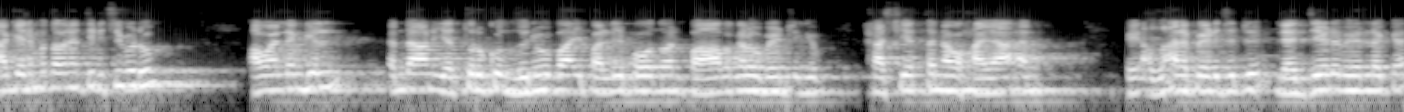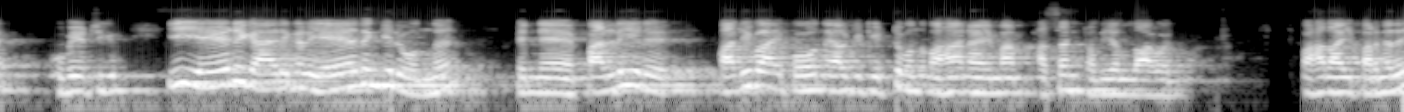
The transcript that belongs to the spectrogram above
ആ കെലിമത്ത് അവനെ തിരിച്ചുവിടും. അവ അല്ലെങ്കിൽ എന്താണ്? യത്തുർക്കു ദുനൂബായി പള്ളിയിൽ പോകുന്നവൻ പാപങ്ങളെ ഉപേക്ഷിക്കും. ഹസിയത്തൻ ഔ ഹയാൻ അള്ളാഹിനെ പേടിച്ചിട്ട് ലജ്ജയുടെ പേരിലൊക്കെ ഉപേക്ഷിക്കും. ഈ ഏഴ് കാര്യങ്ങൾ ഏതെങ്കിലും ഒന്ന് പിന്നെ പള്ളിയിൽ പതിവായി പോകുന്നയാൾക്ക് കിട്ടുമെന്ന് മഹാനായ ഇമാം ഹസൻ റളിയല്ലാഹു അൻഹു ഫഹദായി പറഞ്ഞത്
